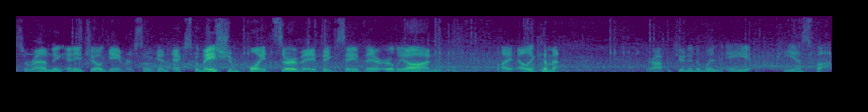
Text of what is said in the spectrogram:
surrounding NHL gamers. So again, exclamation point survey, big save there early on by Ellie Kamel. Your opportunity to win a PS5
